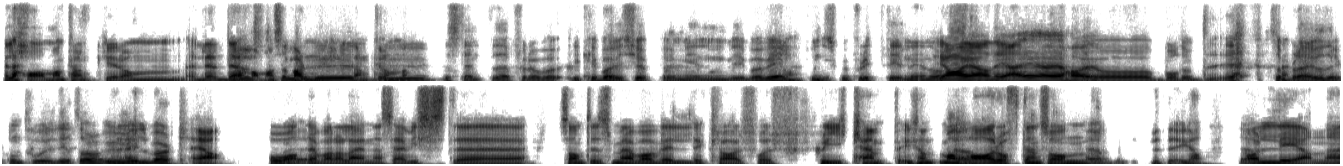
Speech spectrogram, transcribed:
eller har man tanker om Eller det har man Som kanskje du, tanker om, da. du bestemte deg for å ikke bare kjøpe min Ja. men du skulle flytte inn i nå. Ja, ja, jeg, jeg har jo bodd Så blei jo det kontoret ditt òg, umiddelbart. Ja, og at jeg var aleine, så jeg visste Samtidig som jeg var veldig klar for free camp. Ikke sant? Man har ofte en sånn alene,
